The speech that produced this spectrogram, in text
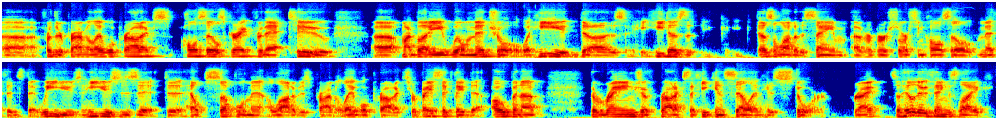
uh, for their private label products. Wholesale's great for that too. Uh, my buddy Will Mitchell, what he does, he, he does he does a lot of the same uh, reverse sourcing wholesale methods that we use, and he uses it to help supplement a lot of his private label products, or basically to open up the range of products that he can sell in his store, right? So he'll do things like,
